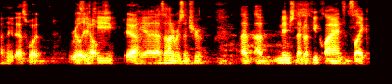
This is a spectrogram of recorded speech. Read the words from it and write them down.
I think that's what really helps. key. Yeah. Yeah, that's 100% true. I've, I've mentioned that to a few clients. It's like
